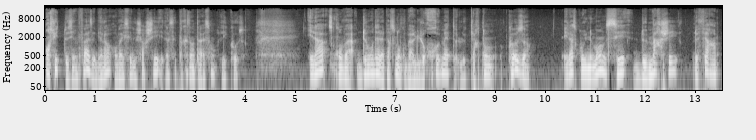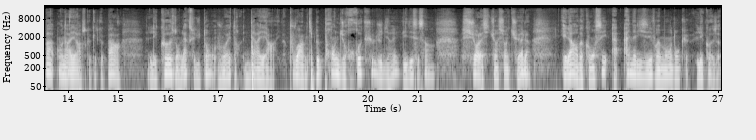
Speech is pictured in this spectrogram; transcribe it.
Ensuite, deuxième phase, eh bien là, on va essayer de chercher, et là, c'est très intéressant, les causes. Et là, ce qu'on va demander à la personne, donc on va lui remettre le carton cause. Et là, ce qu'on lui demande, c'est de marcher, de faire un pas en arrière. Parce que quelque part, les causes dans l'axe du temps vont être derrière. Il va pouvoir un petit peu prendre du recul, je dirais. L'idée, c'est ça, hein, sur la situation actuelle. Et là, on va commencer à analyser vraiment donc les causes.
